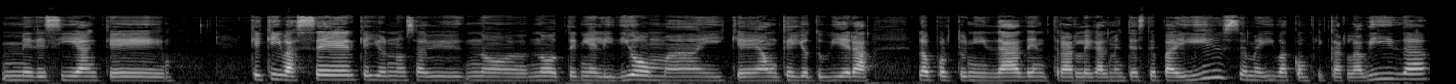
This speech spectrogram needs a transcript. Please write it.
me decían que, que qué iba a hacer, que yo no sabía, no, no tenía el idioma y que aunque yo tuviera la oportunidad de entrar legalmente a este país, se me iba a complicar la vida,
